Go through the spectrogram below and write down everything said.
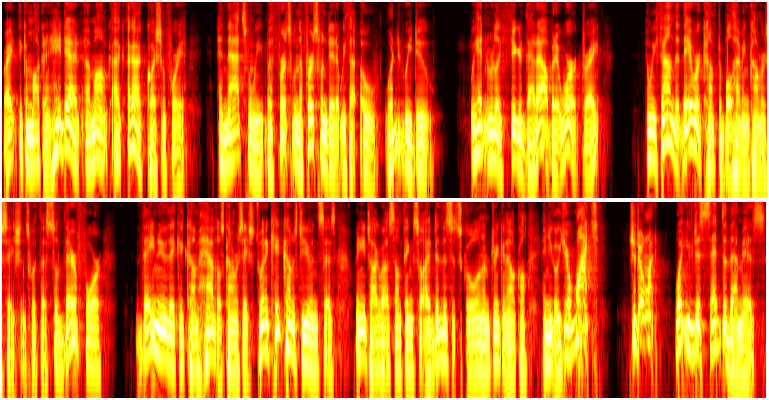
right? They come walking in, hey, dad, uh, mom, I, I got a question for you. And that's when we, the first, when the first one did it, we thought, oh, what did we do? We hadn't really figured that out, but it worked, right? And we found that they were comfortable having conversations with us. So therefore, they knew they could come have those conversations. When a kid comes to you and says, we need to talk about something. So I did this at school and I'm drinking alcohol. And you go, you're what? You don't want what you've just said to them is,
